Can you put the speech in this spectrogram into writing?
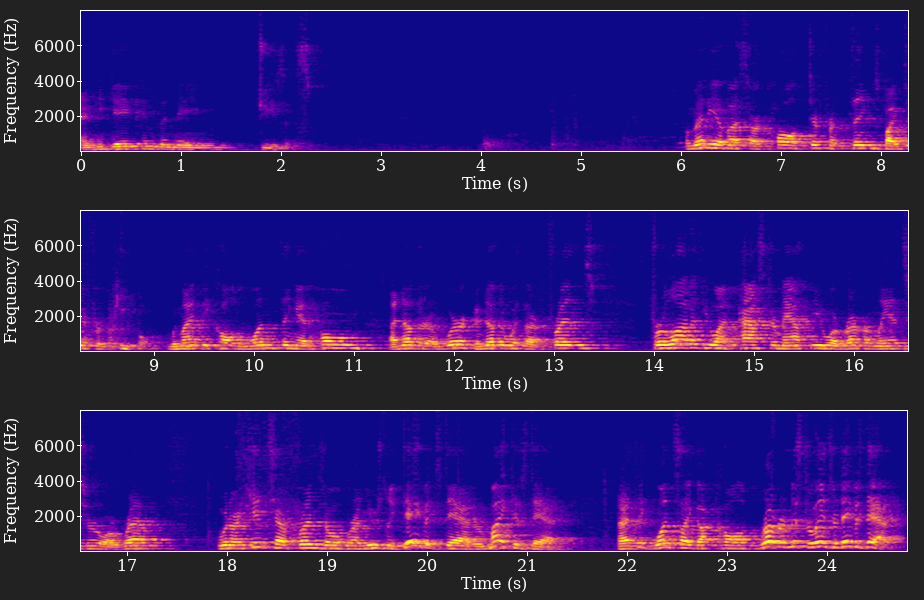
and he gave him the name Jesus. Well, many of us are called different things by different people. We might be called one thing at home, another at work, another with our friends. For a lot of you, I'm Pastor Matthew or Reverend Lancer or Rev. When our kids have friends over, I'm usually David's dad or Micah's dad. And I think once I got called Reverend Mr. Lancer, David's dad.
